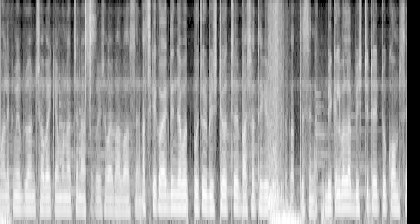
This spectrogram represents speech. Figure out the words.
আসসালামু আলাইকুম এভরিওয়ান, সবাই কেমন আছেন? আশা করি সবাই ভালো আছেন। আজকে কয়েকদিন যাবত প্রচুর বৃষ্টি হচ্ছে, বাসা থেকে বুঝতে পারতেছি না। বিকেলবেলা বৃষ্টিটা একটু কমছে,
